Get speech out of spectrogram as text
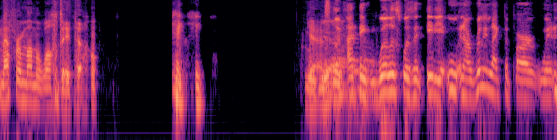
Not for Mamuwalde, though. yes. Yeah. Look, I think Willis was an idiot. Ooh, and I really liked the part when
